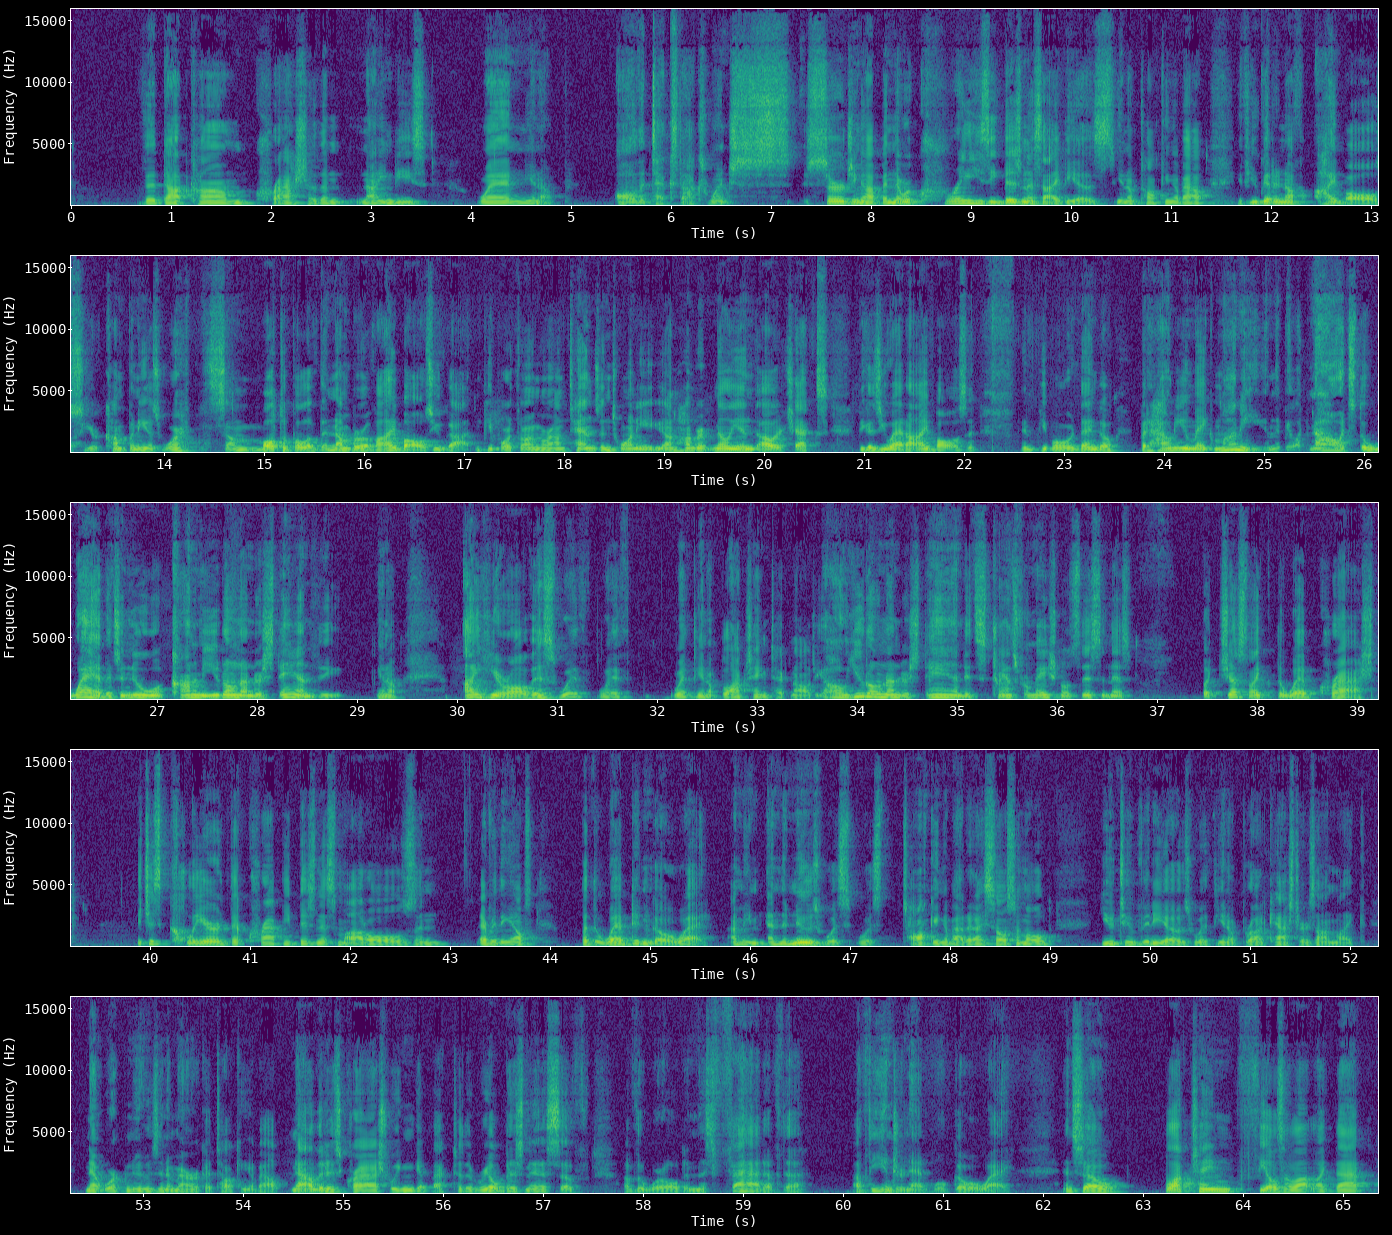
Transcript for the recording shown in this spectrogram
the dot com crash of the 90s when, you know, all the tech stocks went surging up and there were crazy business ideas you know talking about if you get enough eyeballs your company is worth some multiple of the number of eyeballs you got. And people were throwing around tens and 20 100 million dollar checks because you had eyeballs. And, and people would then go but how do you make money? And they'd be like no it's the web. It's a new economy. You don't understand the you know i hear all this with with with you know blockchain technology. Oh you don't understand. It's transformational. It's this and this. But just like the web crashed it just cleared the crappy business models and everything else. But the web didn't go away. I mean and the news was was talking about it. I saw some old youtube videos with you know broadcasters on like network news in america talking about now that it's crashed we can get back to the real business of of the world. And this fad of the of the internet will go away and so blockchain feels a lot like that.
